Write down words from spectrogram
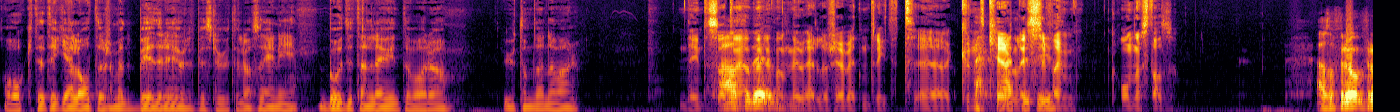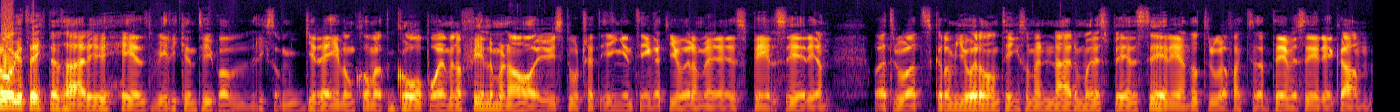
Och det tycker jag låter som ett bedrövligt beslut, eller vad säger ni? Budgeten lär ju inte vara utom denna värld. Det är inte så att Alltså, det är det- redan nu heller, så jag vet inte riktigt. Uh, couldn't care less if. I'm honest alltså. Alltså frå frågetecknet här är ju helt vilken typ av liksom grej de kommer att gå på. Jag menar filmerna har ju i stort sett ingenting att göra med spelserien. Och jag tror att ska de göra någonting som är närmare spelserien då tror jag faktiskt att en tv-serie kan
